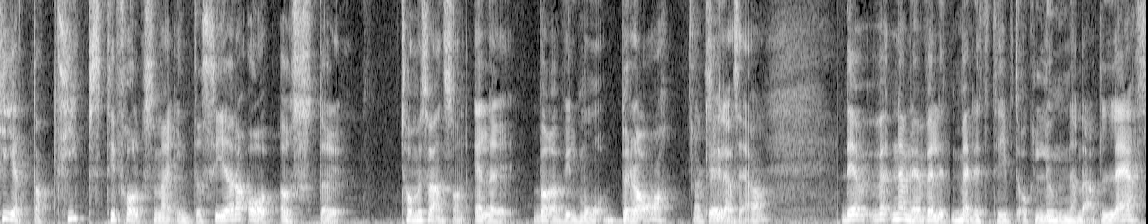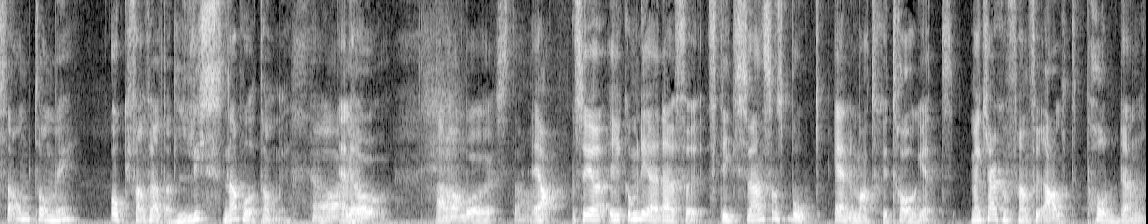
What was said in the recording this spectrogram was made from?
heta tips till folk som är intresserade av Öster, Tommy Svensson eller bara vill må bra, skulle jag säga. Ja. Det är nämligen väldigt meditativt och lugnande att läsa om Tommy och framförallt att lyssna på Tommy. Ja, Eller- han har en bra röst. Ja, så jag rekommenderar därför Stig Svenssons bok En match i taget Men kanske framför allt podden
